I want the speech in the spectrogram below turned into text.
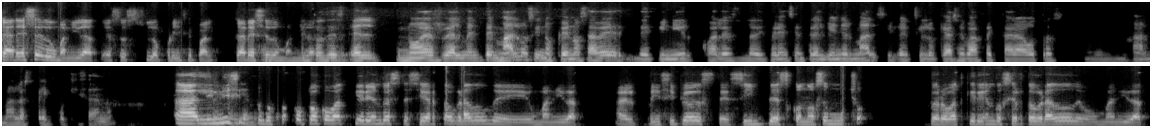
Carece de humanidad, eso es lo principal, carece de humanidad. Entonces él no es realmente malo, sino que no sabe definir cuál es la diferencia entre el bien y el mal, si, eh, si lo que hace va a afectar a otros mm, al mal aspecto, quizá, ¿no? Al inicio, pero poco a poco va adquiriendo este cierto grado de humanidad. Al principio este, sí desconoce mucho, pero va adquiriendo cierto grado de humanidad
